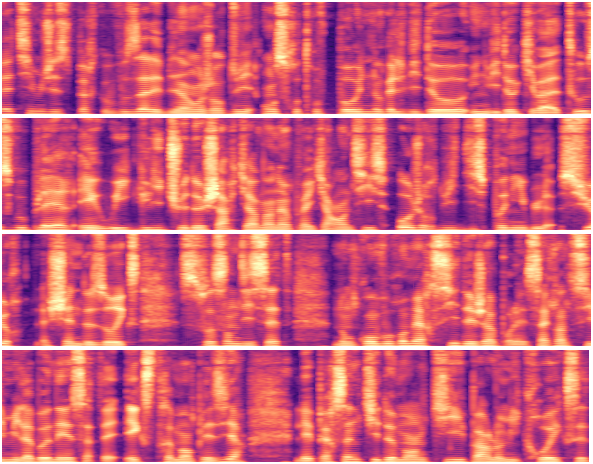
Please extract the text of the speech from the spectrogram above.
la team, j'espère que vous allez bien. Aujourd'hui, on se retrouve pour une nouvelle vidéo, une vidéo qui va à tous vous plaire. Et oui, glitch de Sharkard en 1.46 aujourd'hui disponible sur la chaîne de Zorix77. Donc on vous remercie déjà pour les 56 000 abonnés, ça fait extrêmement plaisir. Les personnes qui demandent qui parle au micro, etc.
